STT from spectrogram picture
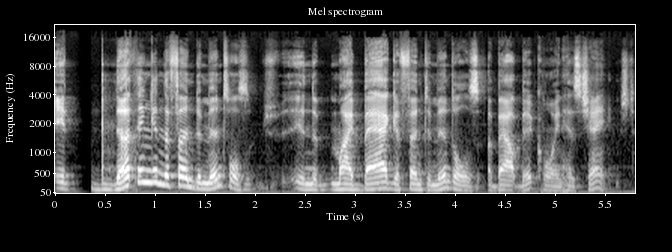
it nothing in the fundamentals in the my bag of fundamentals about bitcoin has changed.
